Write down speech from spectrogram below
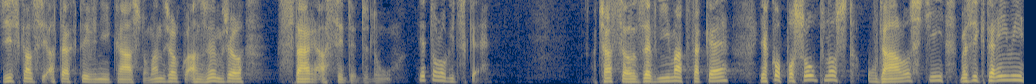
získal si atraktivní, krásnou manželku a zemřel star asi dnů. Je to logické. Čas lze vnímat také jako posloupnost událostí, mezi kterými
